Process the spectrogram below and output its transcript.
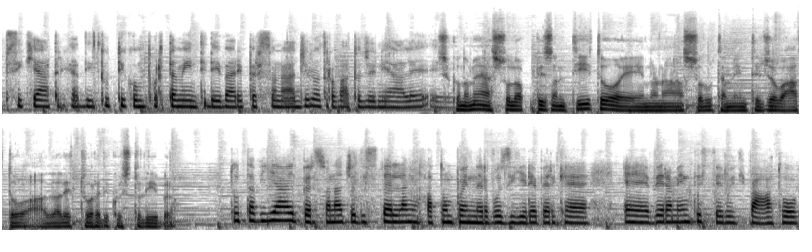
psichiatrica di tutti i comportamenti dei vari personaggi l'ho trovato geniale. Secondo me ha solo appesantito e non ha assolutamente giovato alla lettura di questo libro. Tuttavia il personaggio di Stella mi ha fatto un po' innervosire perché è veramente stereotipato,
